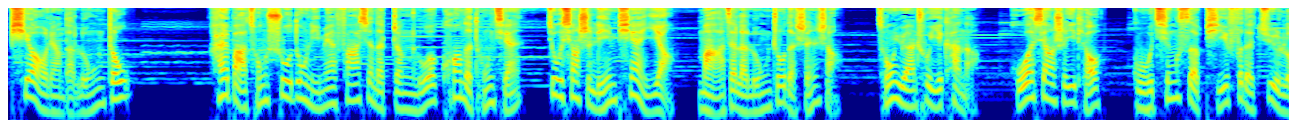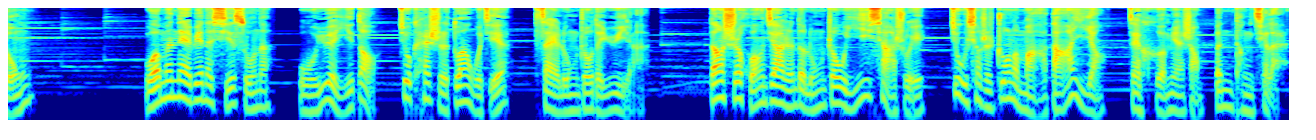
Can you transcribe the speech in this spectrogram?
漂亮的龙舟。还把从树洞里面发现的整箩筐的铜钱，就像是鳞片一样码在了龙舟的身上。从远处一看呢，活像是一条古青色皮肤的巨龙。我们那边的习俗呢，五月一到就开始端午节赛龙舟的预演。当时黄家人的龙舟一下水，就像是装了马达一样，在河面上奔腾起来。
